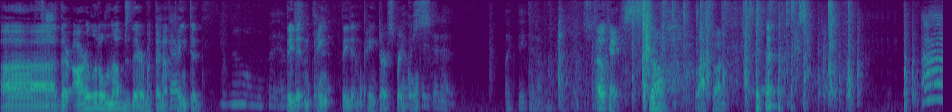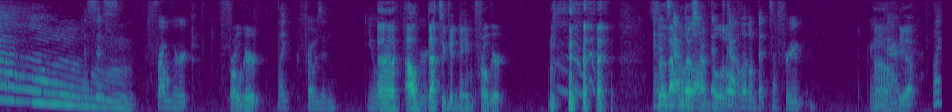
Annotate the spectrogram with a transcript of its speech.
Uh, See? there are little nubs there, but they're not There. painted. I know, but They didn't did paint. it- They didn't paint our sprinkles. I wish they did it like they did on the package. Okay, so last one. ah, This is- Frogurt, Frogurt. like frozen yogurt. Uh, I'll, that's a good name, Frogurt. so that one does have the it's little. got little bits of fruit right oh, there. yeah. Like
